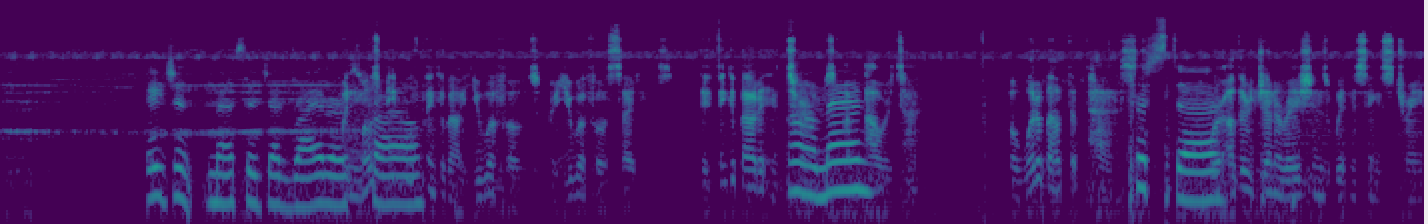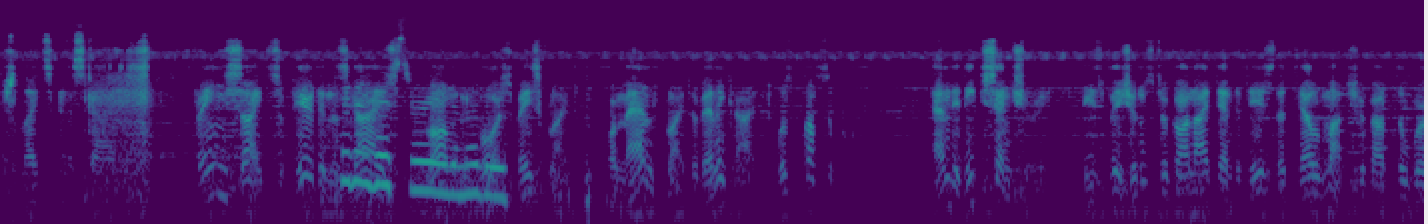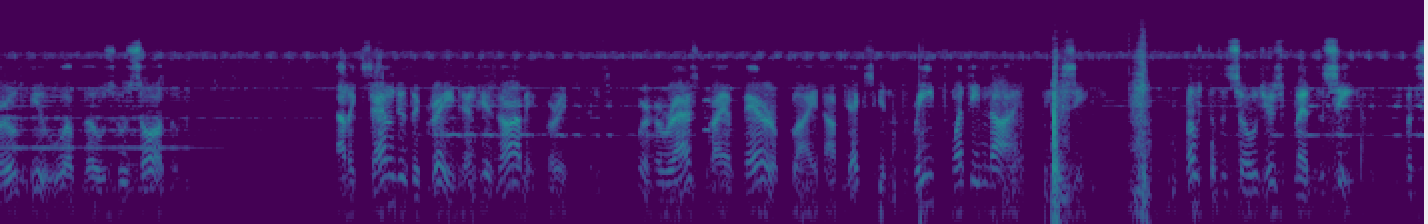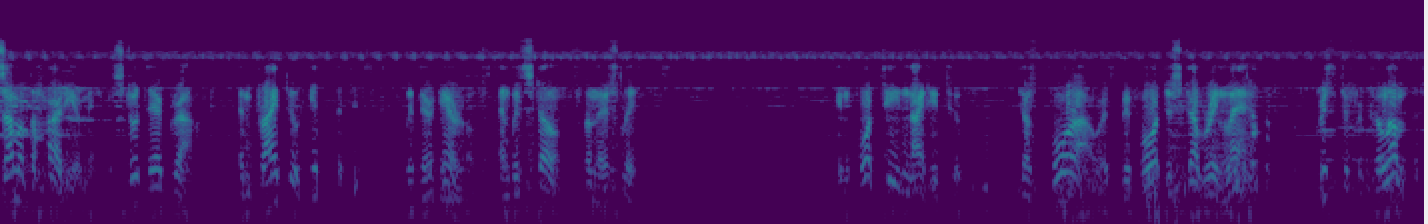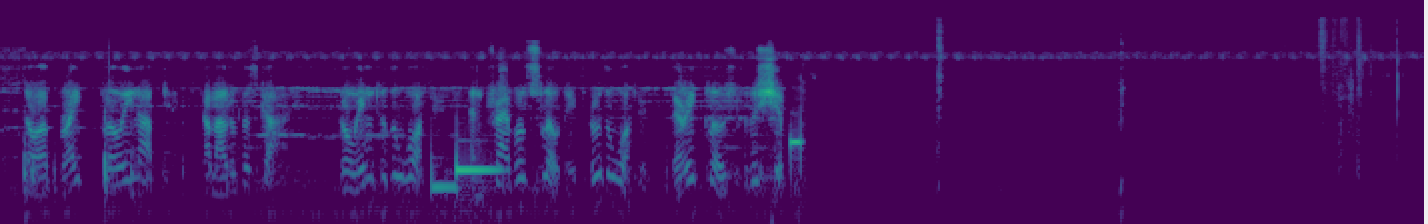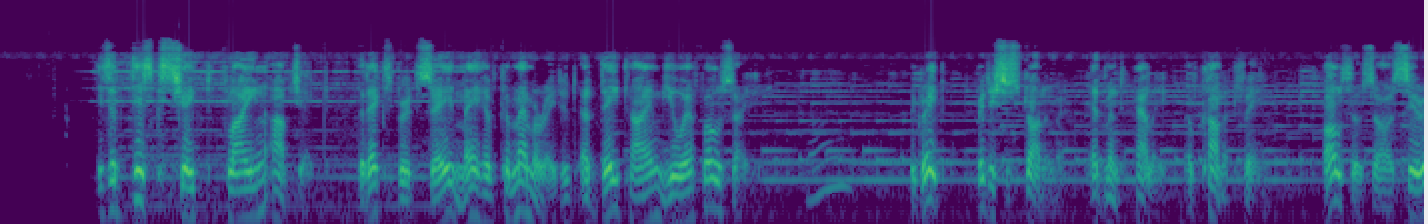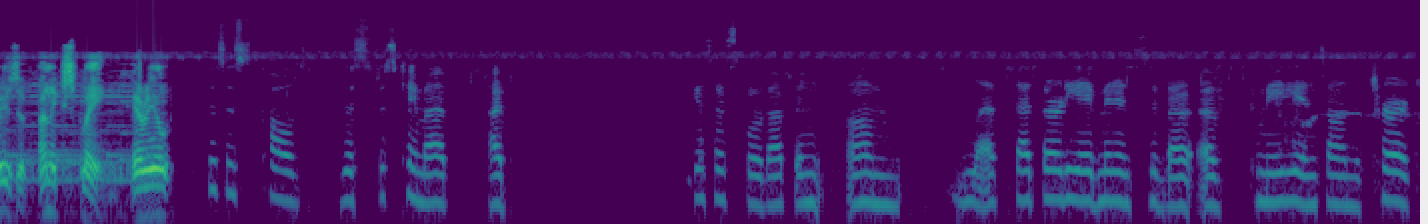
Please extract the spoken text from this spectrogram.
Agent message at rioters When most trial. people think about UFOs or UFO sightings, they think about it in Oh, terms man. of our time. But what about the past? Krista. Were other generations witnessing strange lights in the sky? Strange sights appeared in the Hidden skies History, long before movie. spaceflight or manned flight of any kind was possible. And in each century, these visions took on identities that tell much about the world view of those who saw them. Alexander the Great and his army, for instance, were harassed by a pair of flying objects in 329 BC. Most of the soldiers fled the scene, but some of the hardier men stood their ground and tried to hit the disc with their arrows and with stones from their slings. In 1492, just four hours before discovering land, Christopher Columbus saw a bright glowing object come out of the sky, go into the water, and travel slowly through the water very close to the ship. Is a disc-shaped flying object that experts say may have commemorated a daytime UFO sighting. The great British astronomer Edmund Halley of comet fame also saw a series of unexplained aerial This is called. This just came up. I guess I scrolled up and um left that 38 minutes about of comedians on the church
